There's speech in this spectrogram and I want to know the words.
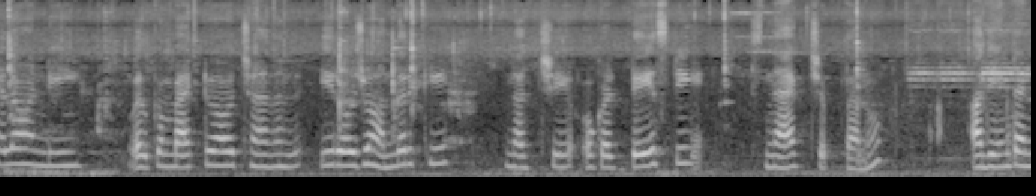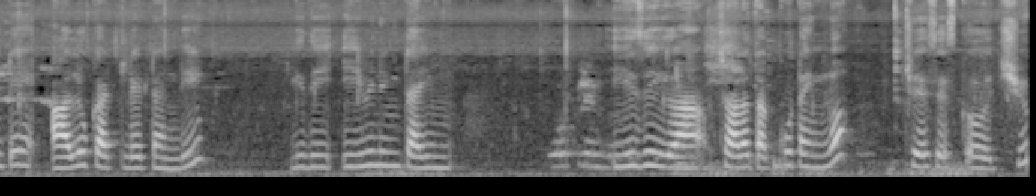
హలో అండి. Welcome back to our channel. ఈరోజు అందరికీ నచ్చే ఒక టేస్టీ స్నాక్ చెప్తాను. అదేంటంటే ఆలూ కట్లెట్ అండి. ఇది ఈవినింగ్ టైం ఈజీగా చాలా తక్కువ టైంలో చేసేసుకోవచ్చు.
